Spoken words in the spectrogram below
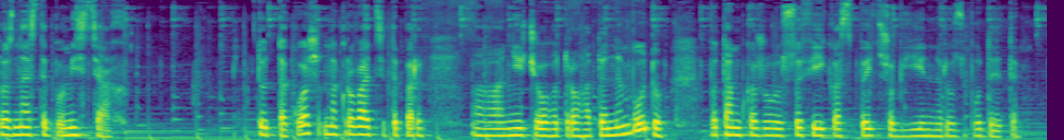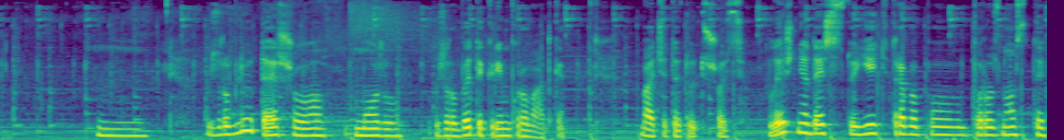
рознести по місцях. Тут також на кроватці тепер а, нічого трогати не буду, бо там кажу, Софійка спить, щоб її не розбудити. Зроблю те, що можу зробити, крім кроватки. Бачите, тут щось лишнє десь стоїть, треба порозносити.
